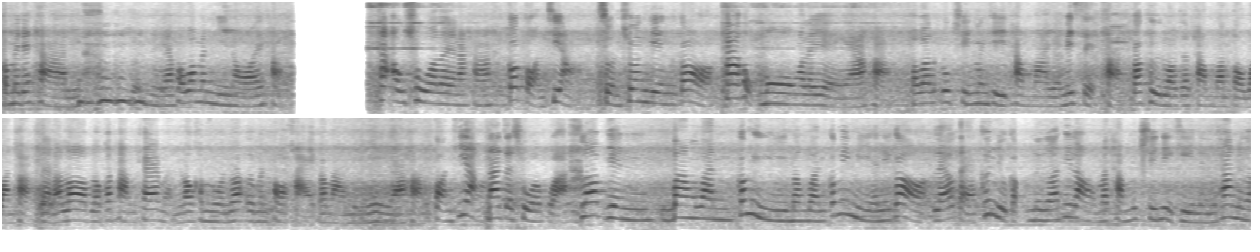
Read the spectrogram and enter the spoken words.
ก็ไม่ได้ทานอย่างเงี้ยเพราะว่ามันมีน้อยค่ะ เอาชัวร์เลยนะคะ ก็ก่อนเที่ยง ส่วนช่วงเย็นก็ห้าหกโมงอะไรอย่างเงี้ยค่ะ เพราะว่าลูกชิ้นบางทีทำมายังไม่เสร็จค่ะ ก็คือเราจะทำวันต่อวันค่ะ แต่ละรอบเราก็ทำแค่เหมือนเราคำนวณว่าเออมันพอขายประมาณนี้อย่างเงี้ยค่ะ ก่อนเที่ยงน่าจะชัวร์กว่า รอบเย็นบางวันก็มีบางวันก็ไม่มีอันนี้ก็แล้วแต่ขึ้นอยู่กับเนื้อที่เรามาทำลูกชิ้นอีกทีหนึ่งถ้าเนื้อ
